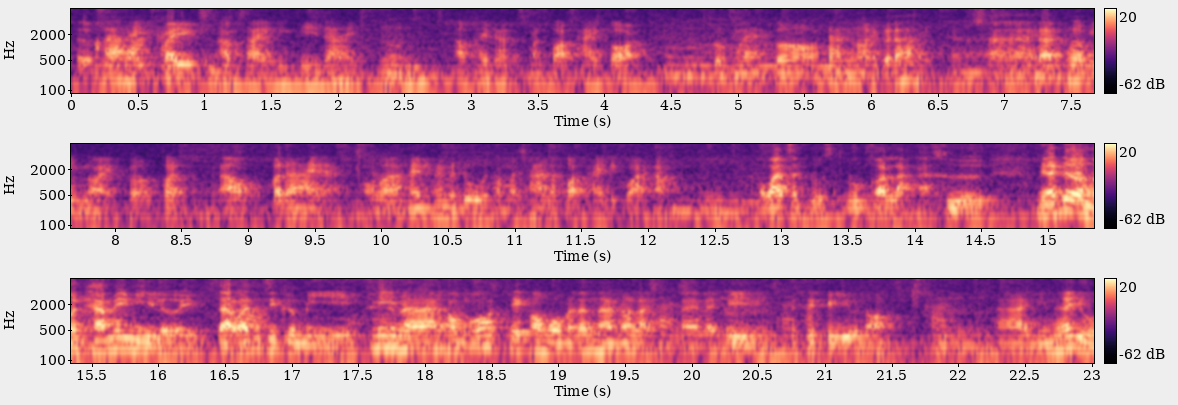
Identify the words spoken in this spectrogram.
เติมได้ค่อยว่ากันไปอัพไซด์อีกทีได้ อืม เอาให้แบบมันปลอดภัยก่อนอืมช่วงแรกก็ดันหน่อยก็ได้ใช่ ดันเพิ่มอีกหน่อยก็ก็เอาก็ได้อะเพราะว่าให้ให้มันดูธรรมชาติและปลอดภัยดีกว่าเนาะ อืมเพราะว่าจากดูจากรูปก่อนหลังอะคือ เนื้อเดิมเหมือนแทบไม่มีเลย แต่ว่าจริงๆคือมีมีใช่ไห นะเขาก็เทคฮอร์โมนมาตั้งนานเนาะหลายใช่หลายหลายปีอืมเป็นสิบปีอยู่เนาะ ค่ะ อืม ใช่มีเนื้ออยู่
